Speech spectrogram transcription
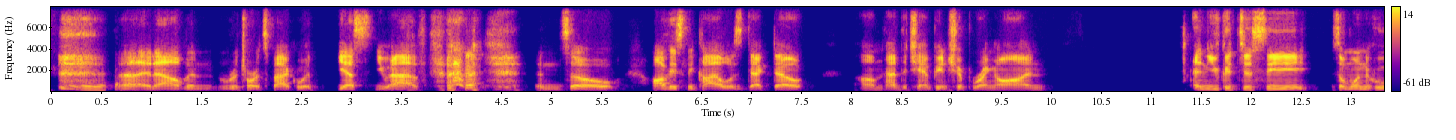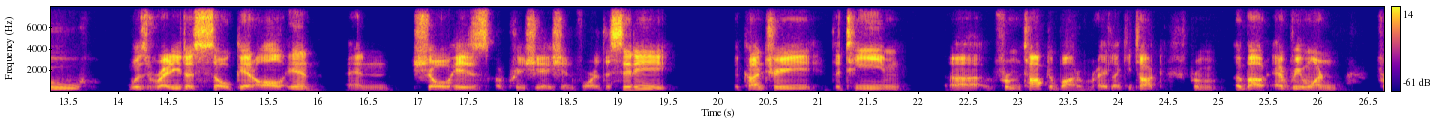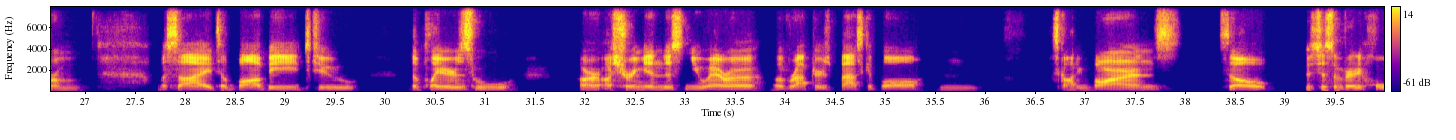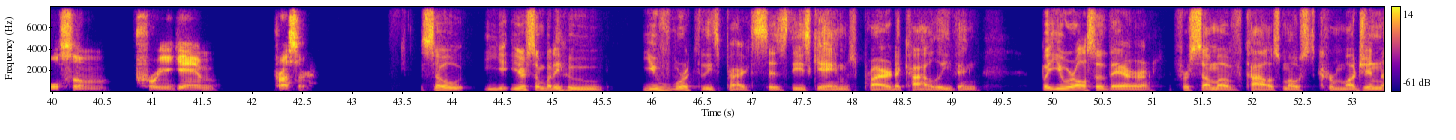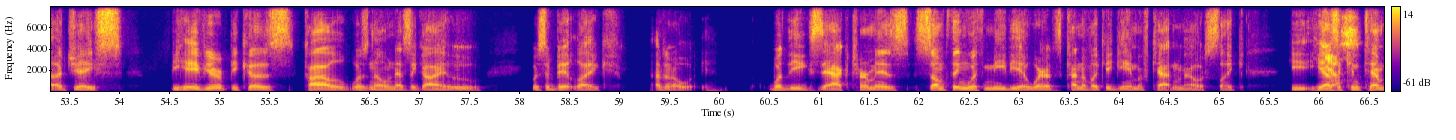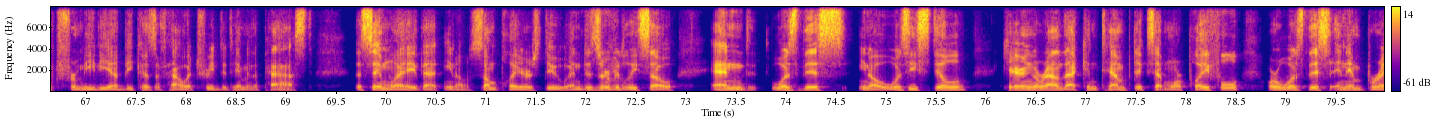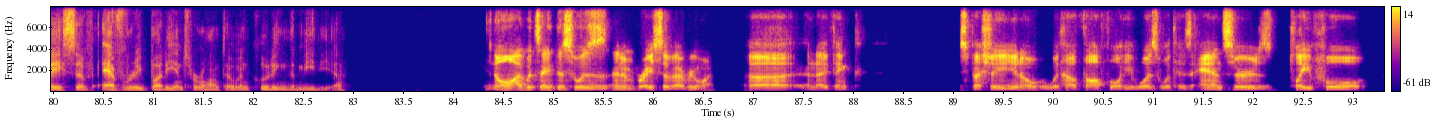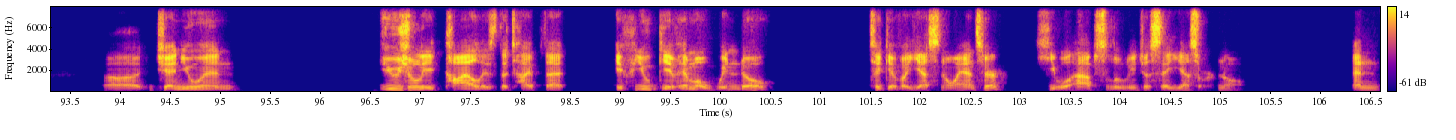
Uh, and Alvin retorts back with, Yes, you have. and so obviously Kyle was decked out. um, had the championship ring on, and you could just see someone who was ready to soak it all in and show his appreciation for the city, the country, the team, uh, from top to bottom, right? Like he talked from about everyone from Masai to Bobby to the players who are ushering in this new era of Raptors basketball, Scottie Barnes. So it's just a very wholesome pre-game presser. So you're somebody who you've worked these practices, these games prior to Kyle leaving, but you were also there for some of Kyle's most curmudgeon adjacent behavior because Kyle was known as a guy who was a bit like I don't know eh, what the exact term is something with media where it's kind of like a game of cat and mouse like he he has yes. a contempt for media because of how it treated him in the past the same way that you know some players do and deservedly so and was this you know was he still carrying around that contempt except more playful? Or was this an embrace of everybody in Toronto including the media? No i would say this was an embrace of everyone. Uh, and i think especially you know with how thoughtful he was with his answers playful uh, genuine. Usually kyle is the type that if you give him a window to give a yes no answer he will absolutely just say yes or no. And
